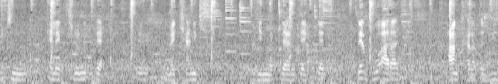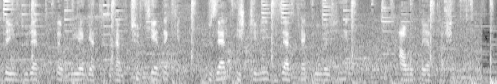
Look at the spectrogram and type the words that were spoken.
bütün elektronik ve e, mekanik yenilikleri de. Ve bu aracı Ankara'da yüzde yüz ürettik ve buraya getirdik. Yani Türkiye'deki güzel işçiliği, güzel teknolojiyi Avrupa'ya taşıdık.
